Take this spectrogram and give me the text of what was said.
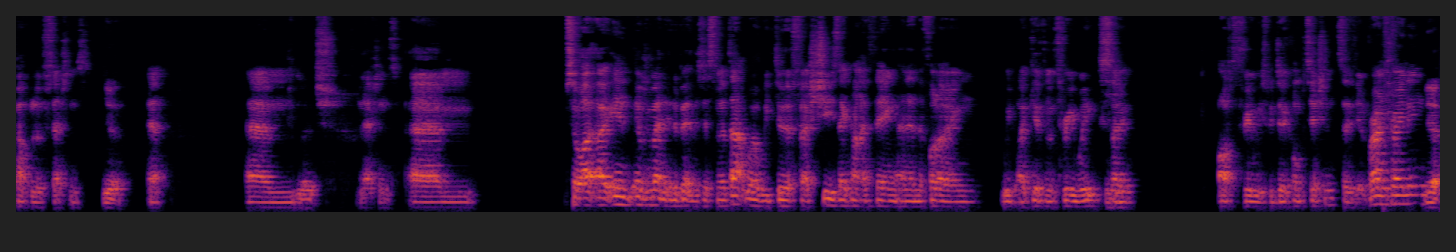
couple of sessions. Yeah. Yeah. Um, legends. Um, so I, I implemented a bit of a system of that where we do a first Tuesday kind of thing, and then the following week I give them three weeks. So after three weeks we do a competition. So they do brand training. Yeah.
